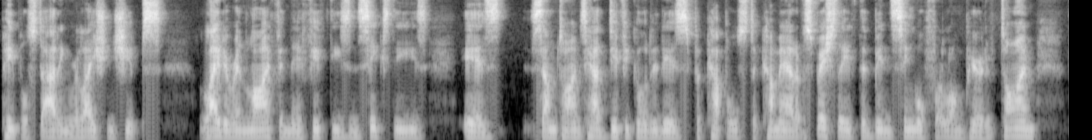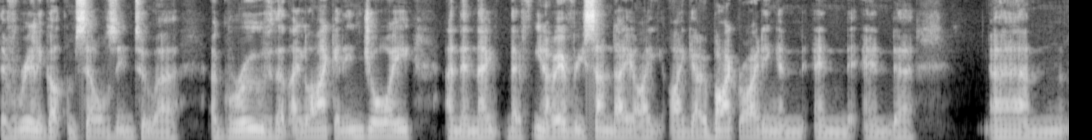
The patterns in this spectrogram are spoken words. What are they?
people starting relationships later in life in their 50s and 60s is sometimes how difficult it is for couples to come out of, especially if they've been single for a long period of time. They've really got themselves into a, a groove that they like and enjoy, and then they they you know every Sunday I, I go bike riding and and and uh, um,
